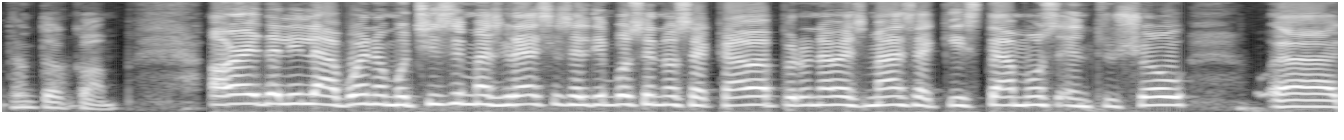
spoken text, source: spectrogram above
Com. All right, Dalila. Bueno, muchísimas gracias. El tiempo se nos acaba, pero una vez más, aquí estamos en tu show. Uh,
